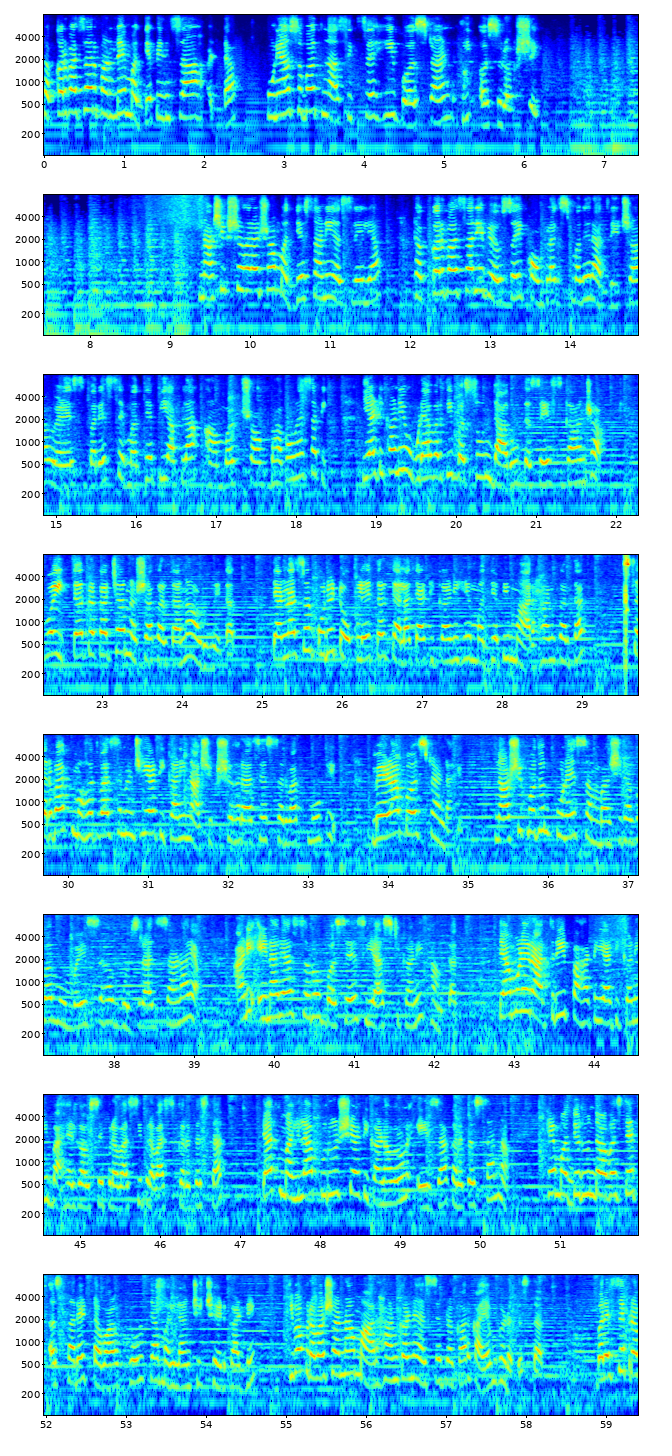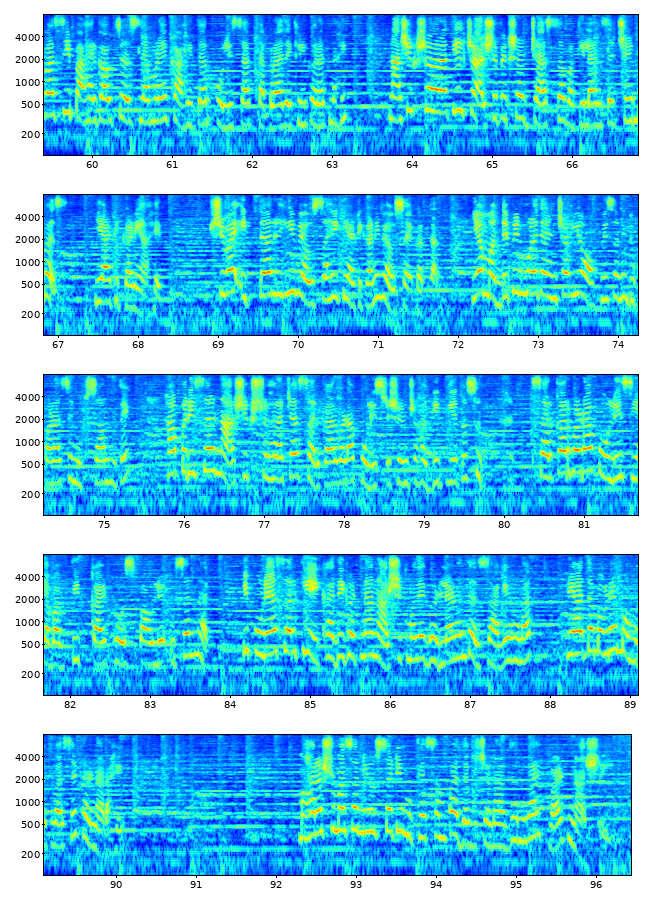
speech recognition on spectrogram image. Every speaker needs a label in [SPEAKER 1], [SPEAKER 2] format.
[SPEAKER 1] ठक्कर बाजार बनले मद्यपींचा अड्डा. पुण्यासोबत नाशिकचेही बस स्टँड ही असुरक्षित. नाशिक शहराच्या मध्यस्थानी असलेल्या ठक्कर बाजार या व्यावसायिक कॉम्प्लेक्समध्ये रात्रीच्या वेळेस बरेचसे मद्यपी आपला आंबट शॉक भागवण्यासाठी या ठिकाणी उघड्यावरती बसून दारू तसेच गांजा व इतर प्रकारच्या नशा करताना आढळून येतात. त्यांना जर कोणी टोकले तर त्याला त्या ठिकाणी हे मद्यपी मारहाण करतात. सर्वात महत्त्वाचे म्हणजे या ठिकाणी नाशिक शहराचे सर्वात मोठे मेळा बस स्टँड आहे. नाशिक मधून पुणे संभाजीनगर मुंबईसह गुजरात जाणाऱ्या आणि येणाऱ्या सर्व बसेस याच ठिकाणी थांबतात. त्यामुळे रात्री पहाटे या ठिकाणी बाहेरगावचे प्रवासी प्रवास करत असतात. त्यात महिला पुरुष या ठिकाणावरून ये जा करत असताना हे मद्यधुंद अवस्थेत असणारे टवाळखोर त्या महिलांची छेड काढणे किंवा प्रवाशांना मारहाण करणे असे प्रकार कायम घडत असतात. बरेचसे प्रवासी बाहेरगावचे असल्यामुळे काही तर पोलिसात तक्रार देखील करत नाहीत. नाशिक शहरातील चारशे पेक्षा जास्त वकिलांचे चेंबर्स या ठिकाणी आहेत. शिवाय इतरही व्यावसायिक या ठिकाणी व्यवसाय करतात. या मद्यपींमुळे त्यांच्याही ऑफिस आणि दुकानाचे नुकसान होते. हा परिसर नाशिक शहराच्या सरकारवाडा पोलीस स्टेशनच्या हद्दीत येत असून सरकारवाडा पोलीस या बाबतीत काय ठोस पावले उचलणार? की पुण्यासारखी एखादी घटना नाशिकमध्ये घडल्यानंतर जागे होणार? हे आता बघणे महत्त्वाचे ठरणार आहे. महाराष्ट्र मासा न्यूजसाठी मुख्य संपादक जनार्दन गायकवाड नाशिक.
